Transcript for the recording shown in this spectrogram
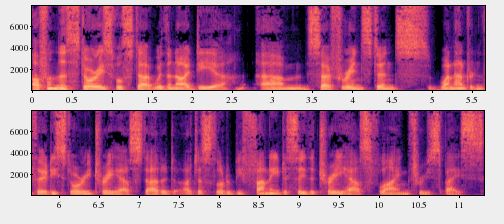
Often the stories will start with an idea. Um, so, for instance, 130 Storey Treehouse started. I just thought it'd be funny to see the treehouse flying through space.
